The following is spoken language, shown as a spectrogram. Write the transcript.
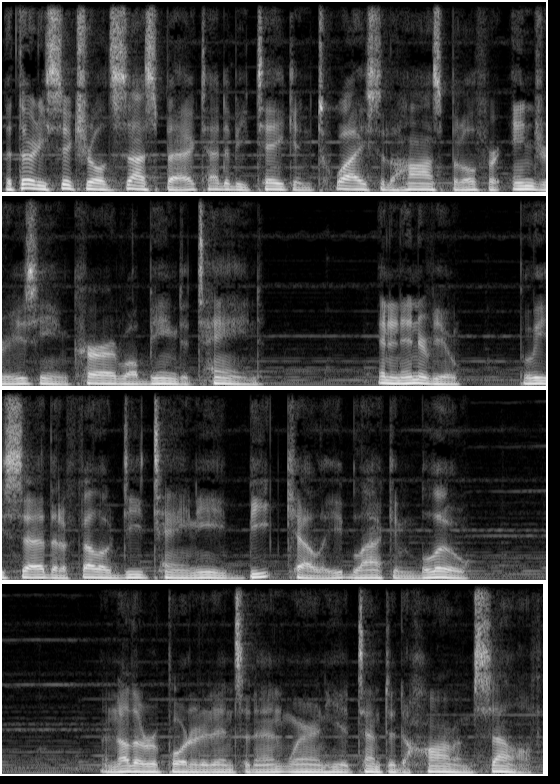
The 36 year old suspect had to be taken twice to the hospital for injuries he incurred while being detained. In an interview, police said that a fellow detainee beat Kelly black and blue. Another reported an incident wherein he attempted to harm himself.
